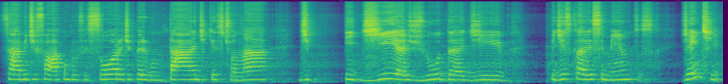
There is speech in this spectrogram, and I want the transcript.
sabe, de falar com o professor, de perguntar, de questionar, de pedir ajuda, de pedir esclarecimentos. Gente,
